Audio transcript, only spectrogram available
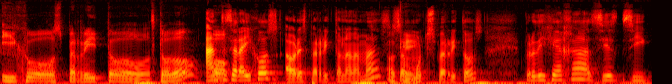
Hijos, perrito, todo. Antes O- era hijos, ahora es perrito nada más. O sea, muchos perritos. Pero dije, ajá, si, es, si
